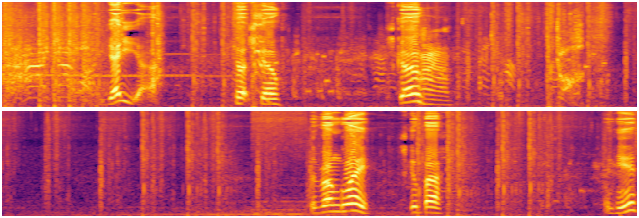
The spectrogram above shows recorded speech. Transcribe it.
I got one! Yeah. Okay, let's go. Let's go. The wrong way. Let's go back. In here?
